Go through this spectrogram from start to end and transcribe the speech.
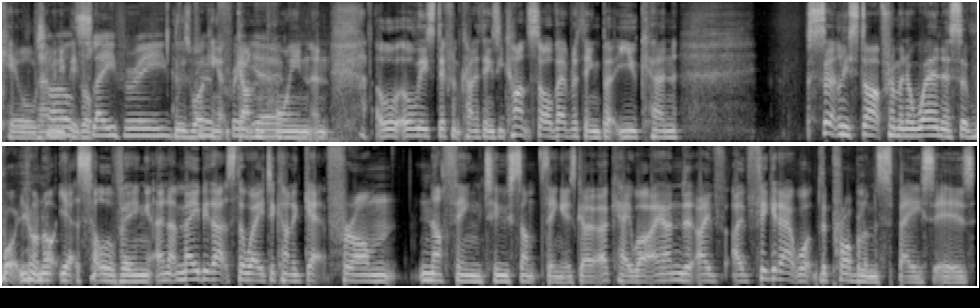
killed, how many Child people slavery. who's working at free- yeah. gunpoint and all, all these different kind of things. You can't solve everything, but you can certainly start from an awareness of what you're not yet solving, and maybe that's the way to kind of get from nothing to something is go okay well i under i've i've figured out what the problem space is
